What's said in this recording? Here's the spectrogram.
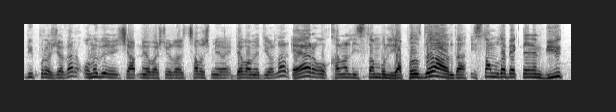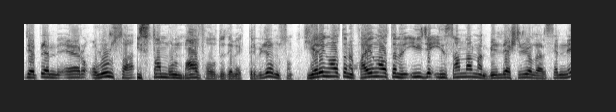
bir proje var. Onu bir şey yapmaya başlıyorlar, çalışmaya devam ediyorlar. Eğer o Kanal İstanbul yapıldığı anda İstanbul'da beklenen büyük deprem eğer olursa İstanbul mahvoldu demektir biliyor musun? Yerin altını, fayın altını iyice insanlarla birleştiriyorlar. Sen ne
